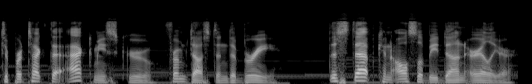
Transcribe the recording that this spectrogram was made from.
to protect the Acme screw from dust and debris. This step can also be done earlier.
